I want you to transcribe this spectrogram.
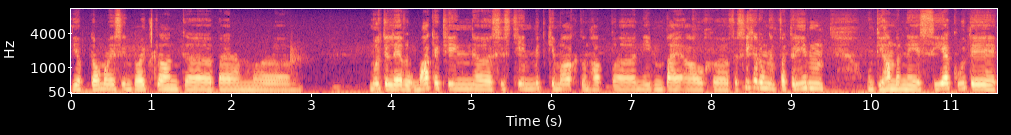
Ich habe damals in Deutschland äh, beim äh, Multilevel-Marketing-System mitgemacht und habe äh, nebenbei auch äh, Versicherungen vertrieben. Und die haben eine sehr gute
